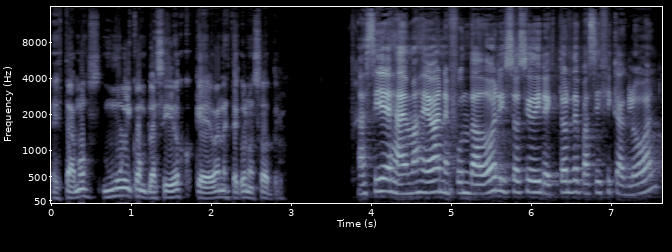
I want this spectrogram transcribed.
Estamos muy complacidos que Evan esté con nosotros. Así es, además Evan es fundador y socio director de Pacífica Global,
